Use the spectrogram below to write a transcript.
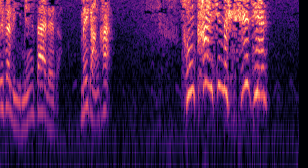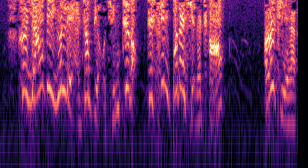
这个李明带来的，没敢看。从看信的时间和杨碧云脸上表情，知道这信不但写的长，而且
